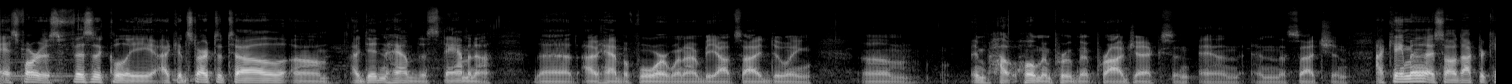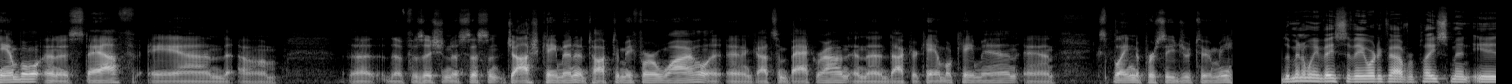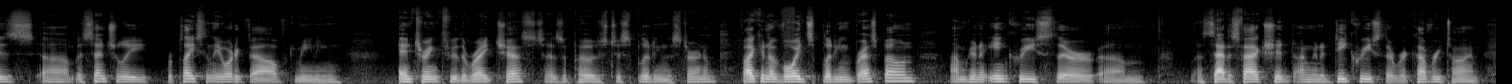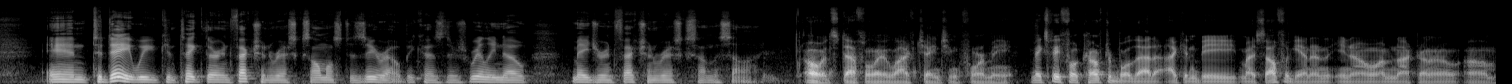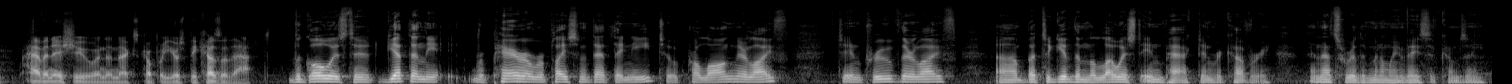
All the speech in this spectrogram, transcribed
As far as physically, I can start to tell um, I didn't have the stamina that I had before when I would be outside doing um, home improvement projects and, and, and the such. And I came in, I saw Dr. Campbell and his staff, and um, the, the physician assistant, Josh, came in and talked to me for a while and, and got some background. And then Dr. Campbell came in and explained the procedure to me. The minimally invasive aortic valve replacement is um, essentially replacing the aortic valve, meaning entering through the right chest as opposed to splitting the sternum. If I can avoid splitting the breastbone, I'm going to increase their um, satisfaction, I'm going to decrease their recovery time, and today we can take their infection risks almost to zero because there's really no major infection risks on the side. Oh, it's definitely life changing for me. It Makes me feel comfortable that I can be myself again, and you know, I'm not going to um, have an issue in the next couple years because of that. The goal is to get them the repair or replacement that they need to prolong their life, to improve their life, uh, but to give them the lowest impact in recovery. And that's where the minimally invasive comes in.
